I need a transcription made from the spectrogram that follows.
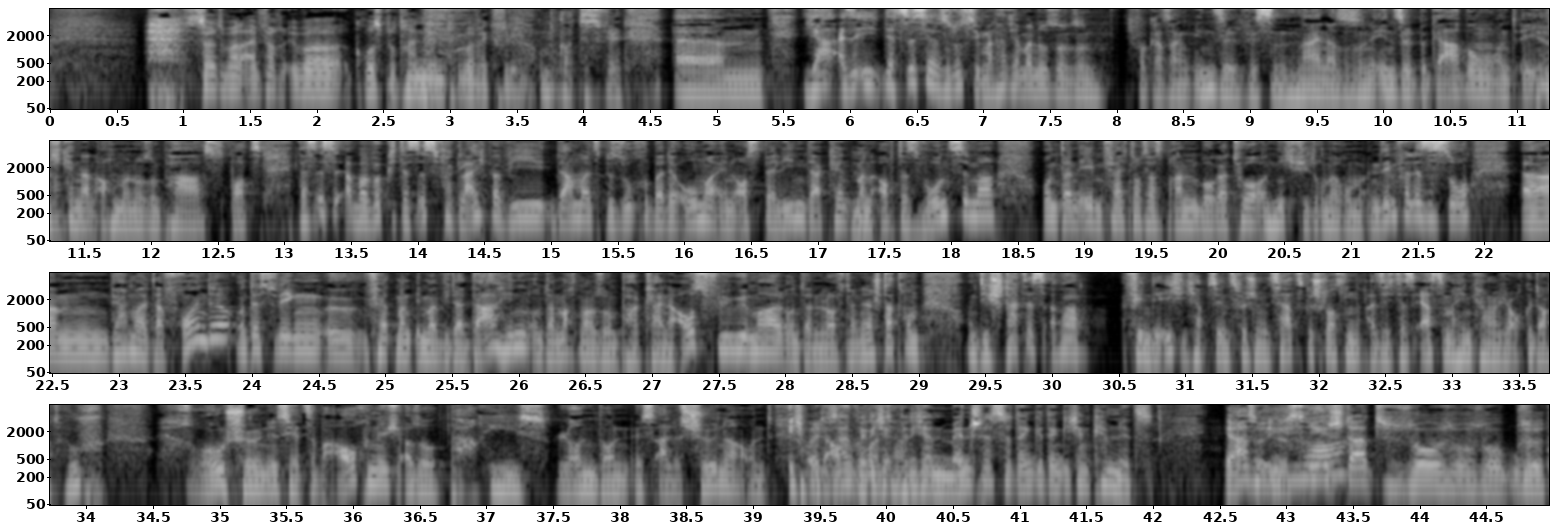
sollte man einfach über Großbritannien drüber wegfliegen. Um Gottes Willen. Ähm, ja, also ich, das ist ja so lustig. Man hat ja immer nur so, so ein, ich wollte gerade sagen Inselwissen. Nein, also so eine Inselbegabung und ja. ich kenne dann auch immer nur so ein paar Spots. Das ist aber wirklich, das ist vergleichbar wie damals Besuche bei der Oma in Ostberlin. Da kennt man hm. auch das Wohnzimmer und dann eben vielleicht noch das Brandenburger Tor und nicht viel drumherum. In dem Fall ist es so, ähm, wir haben halt da Freunde und deswegen äh, fährt man immer wieder dahin und dann macht man so ein paar kleine Ausflüge mal und dann läuft man in der Stadt rum. Und die Stadt ist aber finde ich, ich habe sie inzwischen ins Herz geschlossen. Als ich das erste Mal hinkam, habe ich auch gedacht, Huch, so schön ist jetzt aber auch nicht. Also Paris, London ist alles schöner und ich wollte sagen, wenn ich, wenn ich an Manchester denke, denke ich an Chemnitz. Ja, so Industriestadt, so, so, so, so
